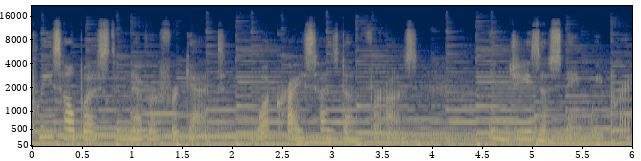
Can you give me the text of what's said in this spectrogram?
Please help us to never forget what Christ has done for us. In Jesus' name we pray.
